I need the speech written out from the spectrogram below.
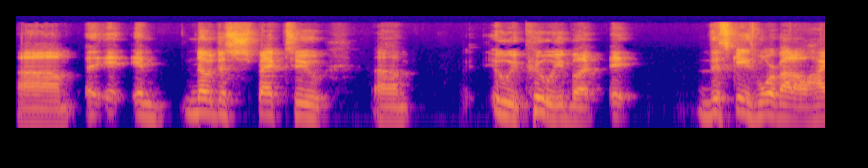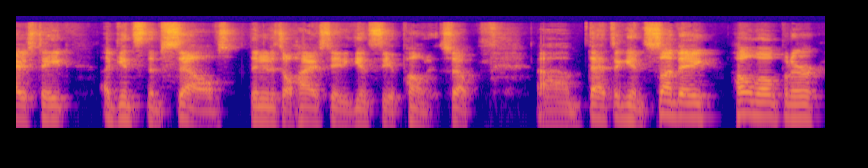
Um, and no disrespect to um, Ooey Pooey, but it, this game's more about Ohio State against themselves than it is Ohio State against the opponent. So um, that's again Sunday home opener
